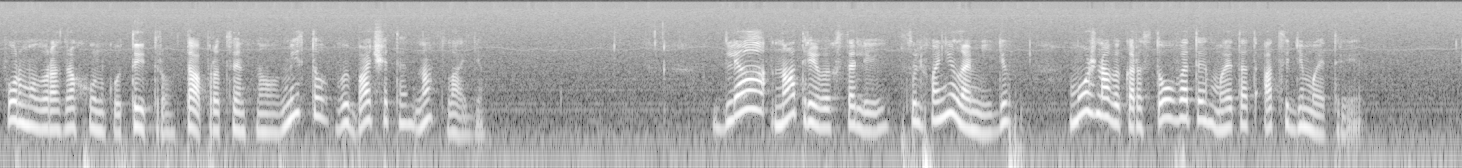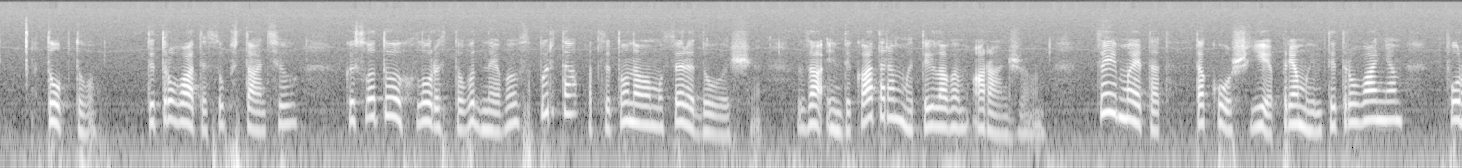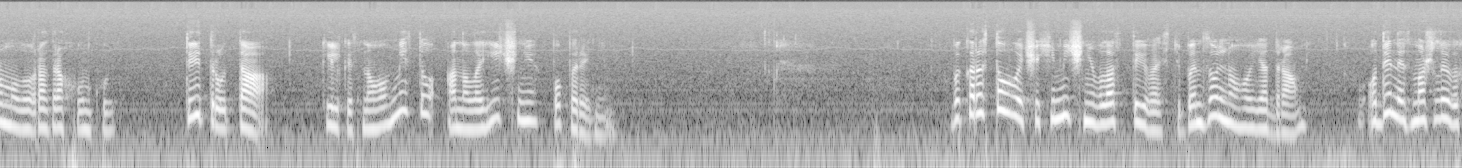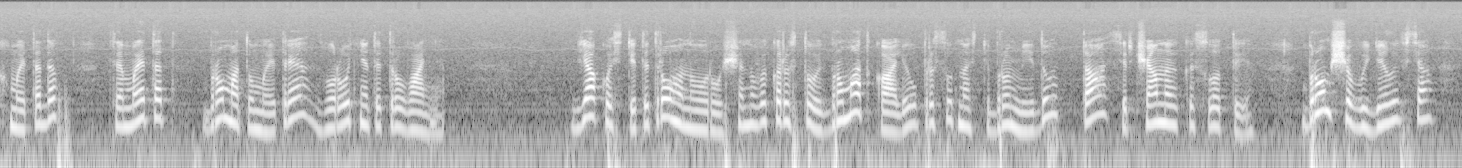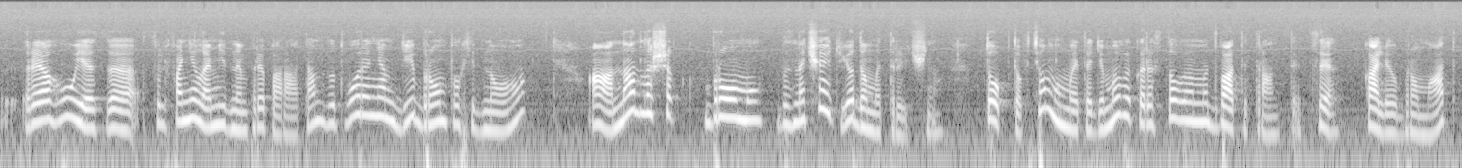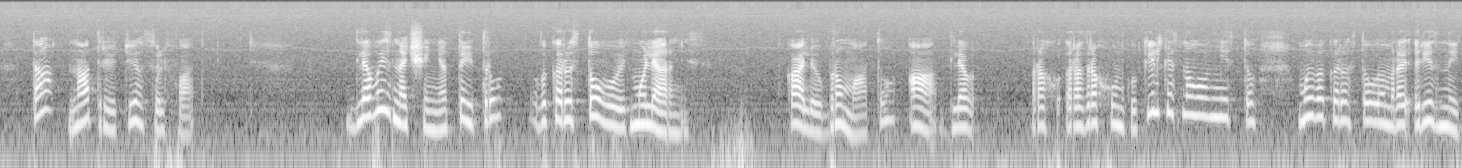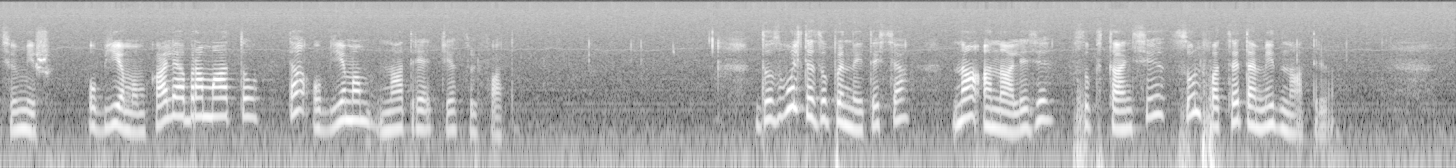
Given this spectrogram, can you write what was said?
Формулу розрахунку титру та процентного вмісту ви бачите на слайді. Для натрієвих солей сульфаніламідів можна використовувати метод ацидіметрії, тобто титрувати субстанцію кислотою хлористоводневою в спирта-ацетоновому середовищі за індикатором метиловим оранжевим. Цей метод також є прямим титруванням, формулу розрахунку титру та кількісного вмісту аналогічні попереднім. Використовуючи хімічні властивості бензольного ядра, один із можливих методів це метод броматометрія зворотнє титрування. В якості титрованого розчину використовують бромат калію у присутності броміду та сірчаної кислоти. Бром, що виділився, реагує з сульфаніламідним препаратом з утворенням дібромпохідного, а надлишок брому визначають йодометрично. Тобто в цьому методі ми використовуємо два титранти це каліобромат та натрію тіосульфат. Для визначення титру використовують молярність калію-бромату, а для розрахунку кількісного вмісту ми використовуємо різницю між об'ємом калія-бромату та об'ємом натрія тіосульфату. Дозвольте зупинитися на аналізі субстанції сульфацетамід натрію.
